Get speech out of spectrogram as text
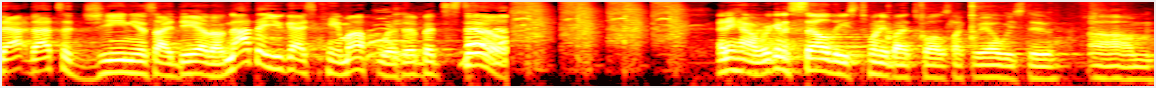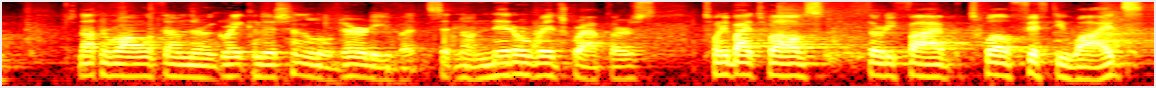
that that's a genius idea though. Not that you guys came up with it, but still. Anyhow, we're gonna sell these 20 by 12s like we always do. Um, there's nothing wrong with them. They're in great condition, a little dirty, but sitting on Nitto Ridge grapplers. 20 by 12s, 35, 1250 wides.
